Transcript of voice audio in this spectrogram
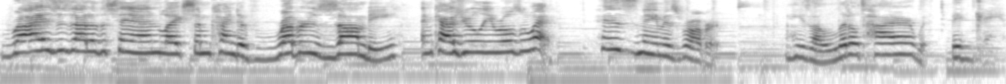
rises out of the sand like some kind of rubber zombie and casually rolls away. His name is Robert. He's a little tire with big dreams.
